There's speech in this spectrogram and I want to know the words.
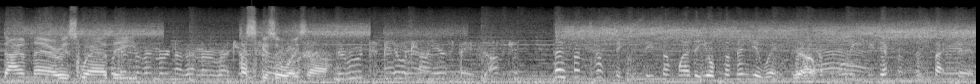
Down there is where the November, November, Roger. Huskies always are. The route below Charlie So fantastic to see somewhere that you're familiar with from Yeah. a completely different perspective.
